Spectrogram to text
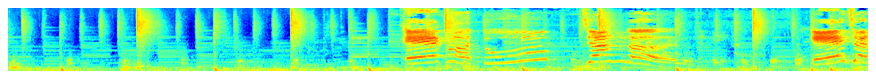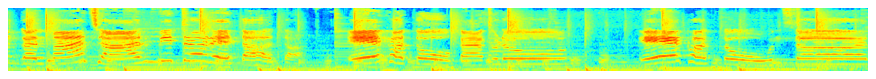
એક હતું જંગલ. એ જંગલમાં ચાર મિત્ર રહેતા હતા. એક હતો કાગડો, એક હતો ઉંદર,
